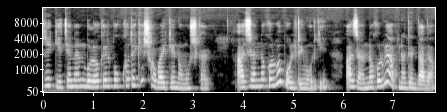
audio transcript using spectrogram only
রাজশ্রী কিচেন অ্যান্ড ব্লকের পক্ষ থেকে সবাইকে নমস্কার। আজ রান্না করব পোলট্রি মুরগি। আজ রান্না করবে আপনাদের দাদা।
